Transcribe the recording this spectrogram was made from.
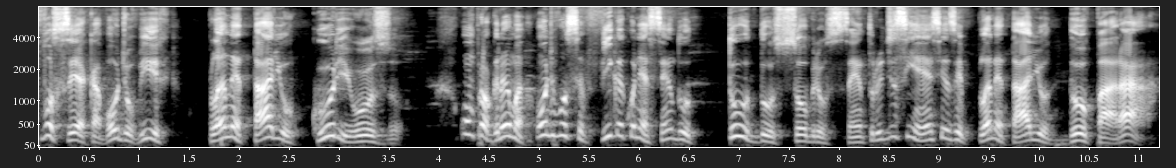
Você acabou de ouvir Planetário Curioso, um programa onde você fica conhecendo tudo sobre o Centro de Ciências e Planetário do Pará.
